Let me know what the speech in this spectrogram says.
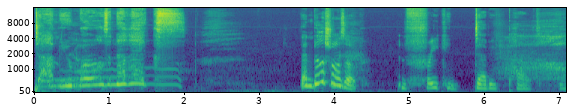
Damn you, morals and ethics! Then Bill shows up, and freaking Debbie Pelt.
